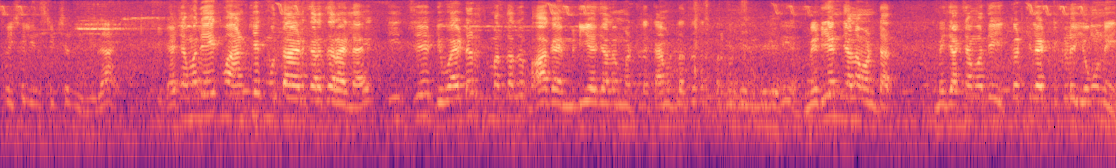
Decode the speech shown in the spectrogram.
स्पेशल इन्स्ट्रक्शन दिलेलं आहे. याच्यामध्ये एक आणखी एक मुद्दा ऍड करायचा राहिला आहे की जे डिवायडर्समधला जो भाग आहे मीडिया ज्याला म्हटलं काय म्हटलं तर मीडियन ज्याला म्हणतात म्हणजे ज्याच्यामध्ये इकडची लाइट तिकडे येऊ नये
